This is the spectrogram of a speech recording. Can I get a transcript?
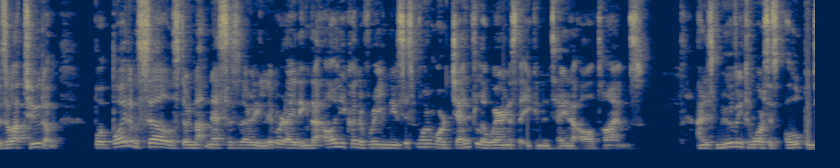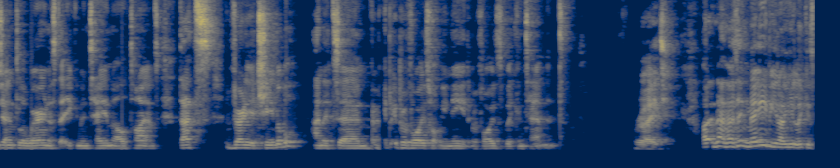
there's a lot to them but by themselves, they're not necessarily liberating. That all you kind of really need is just more and more gentle awareness that you can maintain at all times. And it's moving towards this open, gentle awareness that you can maintain at all times. That's very achievable, and it's um, it, it provides what we need. It provides the contentment. Right. Uh, and I think maybe you know you look at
